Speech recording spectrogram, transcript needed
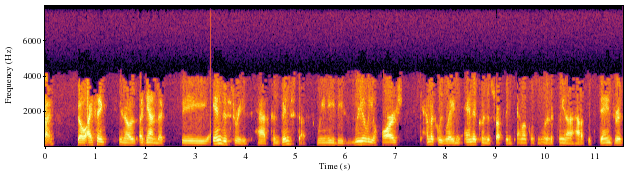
Right? So I think, you know, again, that the industries have convinced us we need these really harsh, chemically laden, endocrine disrupting chemicals in order to clean our house. It's dangerous.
